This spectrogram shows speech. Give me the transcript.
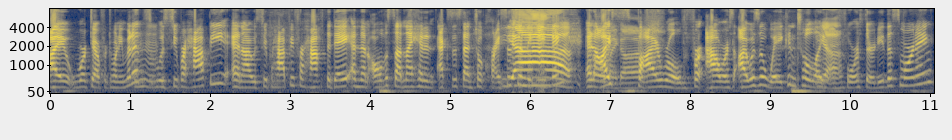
I worked out for 20 minutes, Mm-hmm. was super happy, and I was super happy for half the day, and then all of a sudden I hit an existential crisis Yeah. in the evening, and Oh I spiraled for hours. I was awake until like Yeah. 4:30 this morning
